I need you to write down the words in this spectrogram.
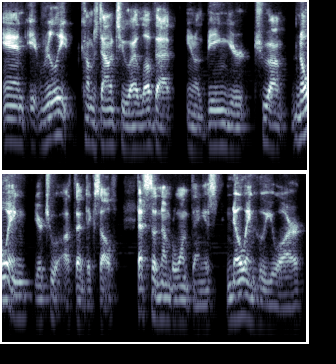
And it really comes down to I love that, you know, being your true, um, knowing your true authentic self. That's the number one thing is knowing who you are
